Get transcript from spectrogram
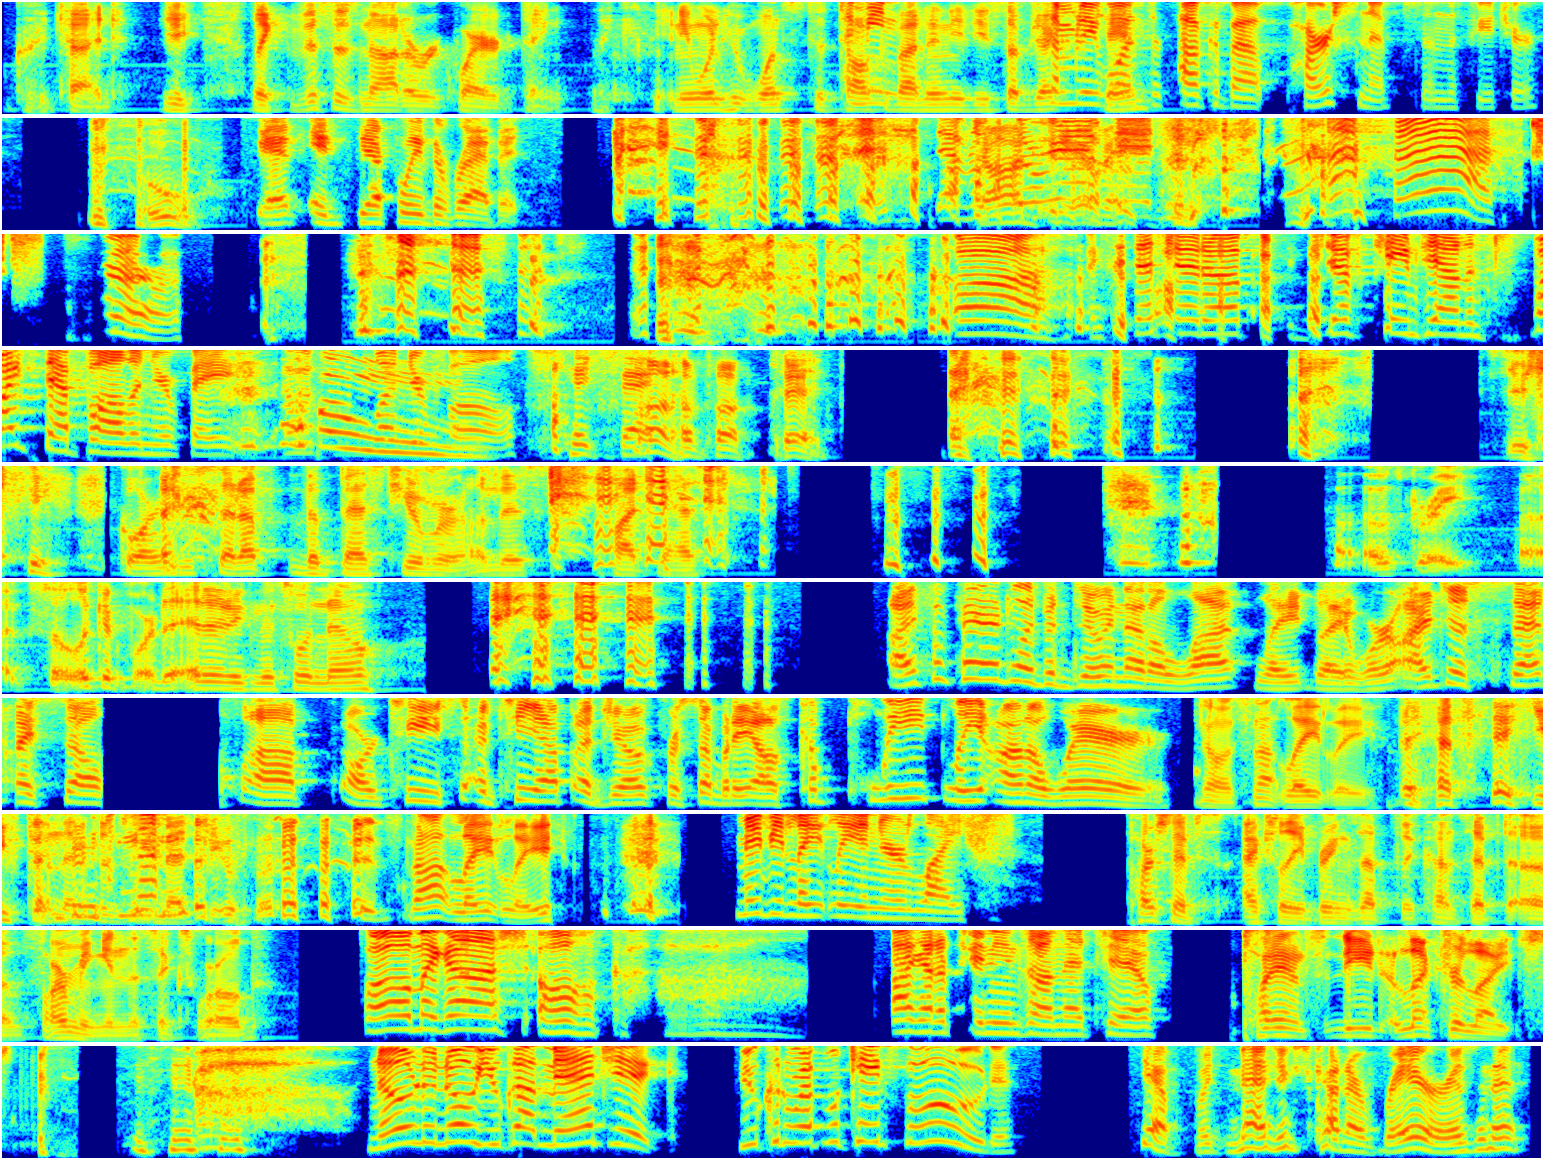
grid guide? You, like this is not a required thing. Like anyone who wants to talk mean, about any of these subjects Somebody can. wants to talk about parsnips in the future. Ooh. and it's definitely the rabbit. it's definitely God the damn it. Rabbit. Ah, I set that up. Jeff came down and spiked that ball in your face. It was Boom. wonderful. Take that. son of a bitch. Seriously, Corey, you set up the best humor on this podcast. that was great. I'm so looking forward to editing this one now. I've apparently been doing that a lot lately, where I just set myself up or tee, uh, tee up a joke for somebody else, completely unaware. No, it's not lately. That's you've done that since we met you. it's not lately. Maybe lately in your life. Parsnips actually brings up the concept of farming in the sixth world. Oh my gosh. Oh god. I got opinions on that too. Plants need electrolytes. no, no, no. You got magic. You can replicate food. Yeah, but magic's kind of rare, isn't it?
